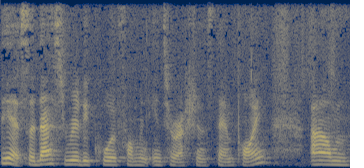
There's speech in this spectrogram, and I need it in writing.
yeah, so that's really cool from an interaction standpoint. Um,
